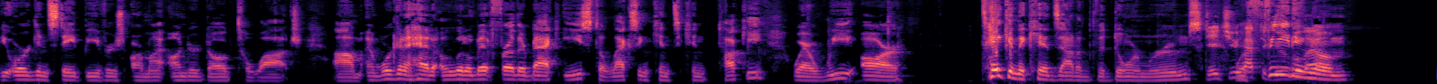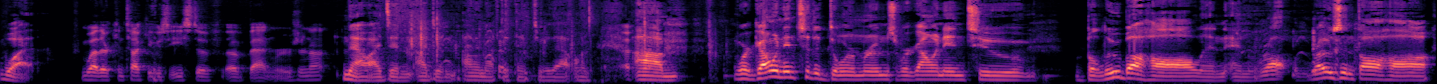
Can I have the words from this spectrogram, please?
the Oregon State Beavers are my underdog to watch. Um, and we're going to head a little bit further back east to Lexington, Kentucky, where we are taking the kids out of the dorm rooms. Did you We're have to feeding them. What? Whether Kentucky was east of, of Baton Rouge or not? No, I didn't. I didn't. I didn't have to think through that one. Um, we're going into the dorm rooms. We're going into Baluba Hall and and Ro- Rosenthal Hall,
